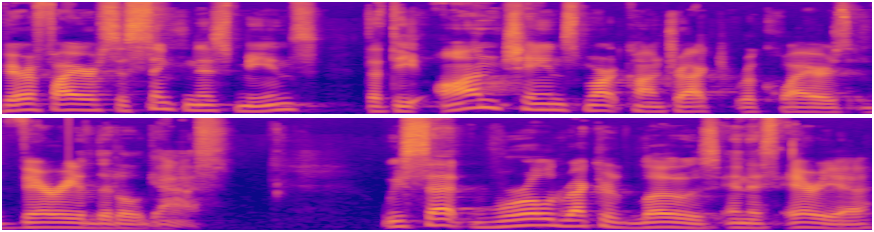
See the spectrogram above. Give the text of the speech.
verifier succinctness means that the on-chain smart contract requires very little gas. We set world record lows in this area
